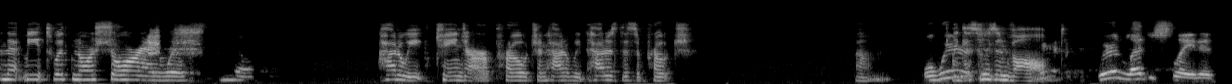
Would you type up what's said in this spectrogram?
and that meets with North Shore and with, No. how do we change our approach and how do we, how does this approach? Um, Well, we're, guess who's involved? we're legislated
